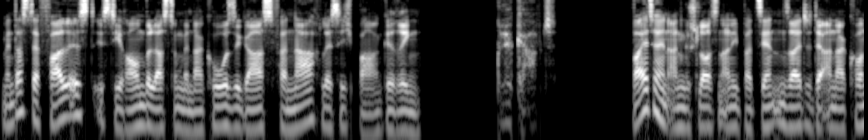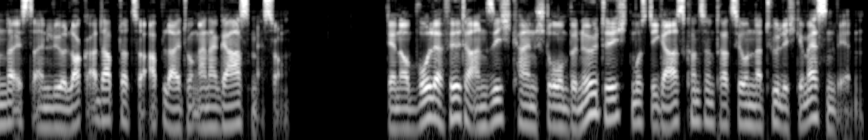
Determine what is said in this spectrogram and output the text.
Wenn das der Fall ist, ist die Raumbelastung mit Narkosegas vernachlässigbar gering. Glück gehabt. Weiterhin angeschlossen an die Patientenseite der Anaconda ist ein Lyolog-Adapter zur Ableitung einer Gasmessung. Denn obwohl der Filter an sich keinen Strom benötigt, muss die Gaskonzentration natürlich gemessen werden.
